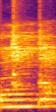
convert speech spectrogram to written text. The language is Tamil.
Thank.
